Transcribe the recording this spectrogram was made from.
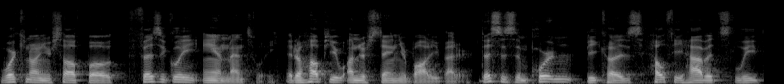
working on yourself both physically and mentally. It'll help you understand your body better. This is important because healthy habits lead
